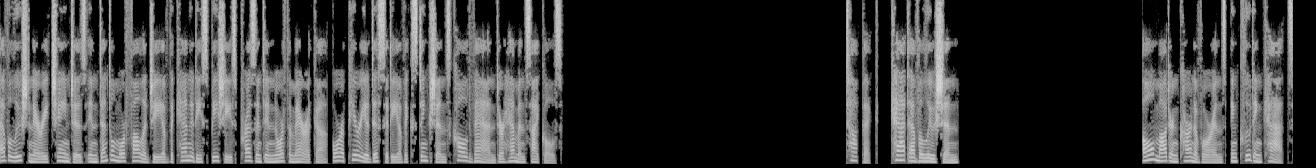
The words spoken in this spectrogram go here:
evolutionary changes in dental morphology of the canidae species present in North America, or a periodicity of extinctions called van der Hammen cycles. Topic: Cat evolution. All modern carnivorans, including cats,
